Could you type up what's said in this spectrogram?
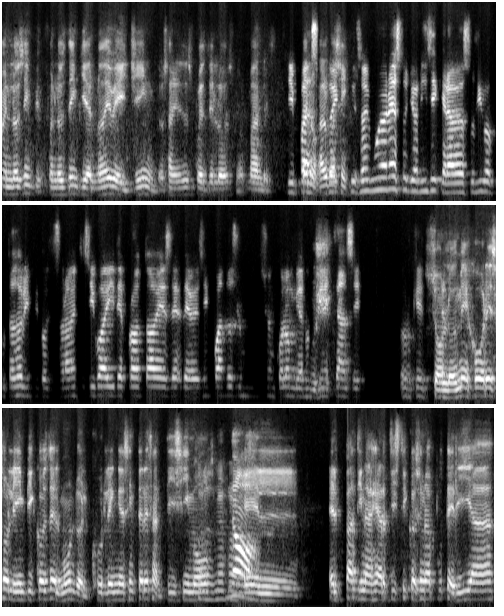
fue, en los, fue en los de invierno de Beijing, dos años después de los normales. Sí, bueno, pues, algo así. Yo soy muy honesto, yo ni siquiera veo estos putas olímpicos, solamente sigo ahí de pronto a veces, de, de vez en cuando si un, si un colombiano Uy. tiene chance. Porque, Son los mejores olímpicos del mundo, el curling es interesantísimo, no. el el patinaje artístico es una putería,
